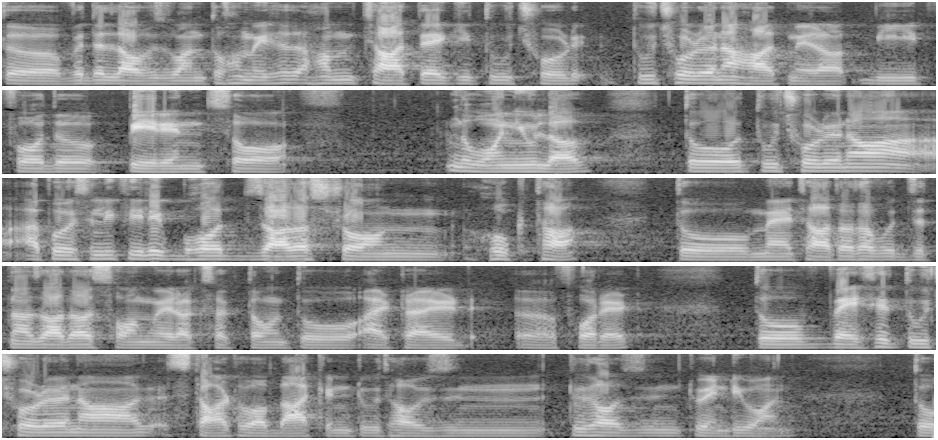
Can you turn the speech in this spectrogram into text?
तो विद द लव्स वन तो हमेशा हम चाहते हैं कि तू छोड़, तू छोड़ो ना हाथ मेरा बीट फॉर द पेरेंट्स और द वन यू लव तो तू छोड़ो ना। आई पर्सनली फील एक बहुत ज़्यादा स्ट्रॉन्ग हुक था तो मैं चाहता था वो जितना ज़्यादा सॉन्ग में रख सकता हूँ तो आई ट्राइड फॉर इट तो वैसे तू छोड़ो ना स्टार्ट हुआ बैक इन 2000 2021 तो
